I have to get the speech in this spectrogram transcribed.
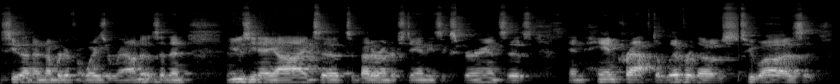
see that in a number of different ways around us. And then using AI to, to better understand these experiences and handcraft deliver those to us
